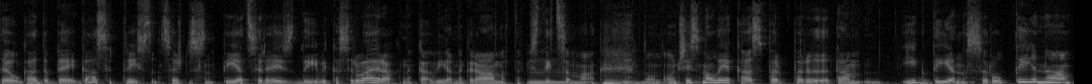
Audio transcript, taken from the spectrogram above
tev gada beigās ir 365 reizes 2, kas ir vairāk nekā viena grāmata, visticamāk. Mm. Un, un šis man liekas par, par tām ikdienas rutīnām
